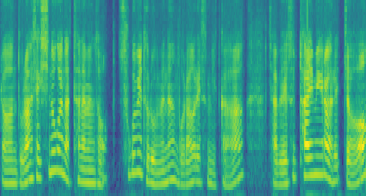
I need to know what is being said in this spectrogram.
이런 노란색 신호가 나타나면서 수급이 들어오면은 뭐라 그랬습니까? 자, 매수 타이밍이라 그랬죠.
